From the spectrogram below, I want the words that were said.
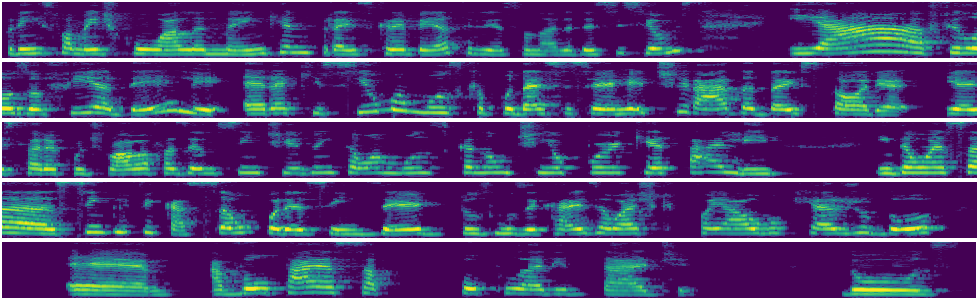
principalmente com o Alan Menken para escrever a trilha sonora desses filmes. E a filosofia dele era que se uma música pudesse ser retirada da história e a história continuava fazendo sentido, então a música não tinha o porquê estar tá ali. Então, essa simplificação, por assim dizer, dos musicais, eu acho que foi algo que ajudou é, a voltar essa popularidade dos,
